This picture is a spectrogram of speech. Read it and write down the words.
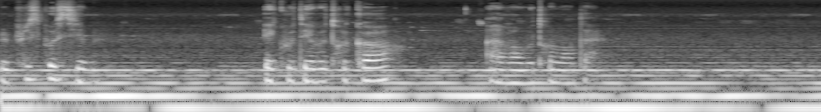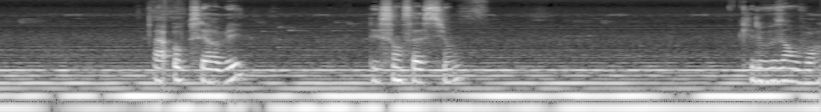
le plus possible Écoutez votre corps avant votre mental. À observer les sensations qu'il vous envoie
